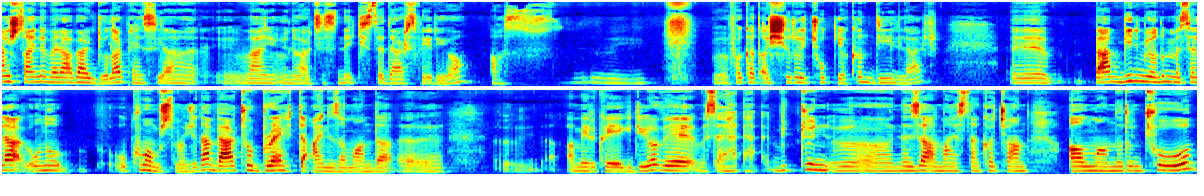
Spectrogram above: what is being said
Einstein'la beraber gidiyorlar. Pennsylvania Üniversitesi'nde ikisi de ders veriyor. As fakat aşırı çok yakın değiller. Ee, ben bilmiyordum mesela onu okumamıştım önceden. Bertolt Brecht de aynı zamanda e, Amerika'ya gidiyor ve mesela bütün e, Nazi Almanya'sından kaçan Almanların çoğu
